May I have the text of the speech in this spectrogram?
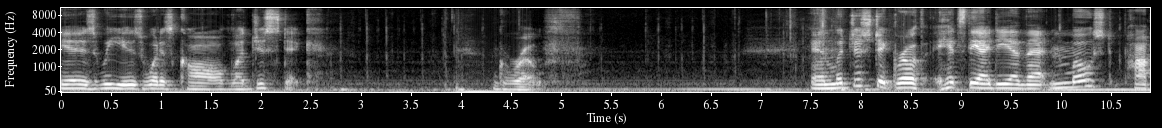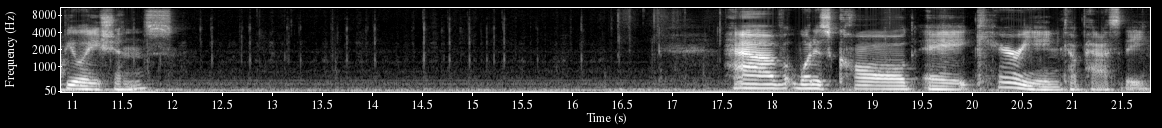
is we use what is called logistic growth. And logistic growth hits the idea that most populations have what is called a carrying capacity.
